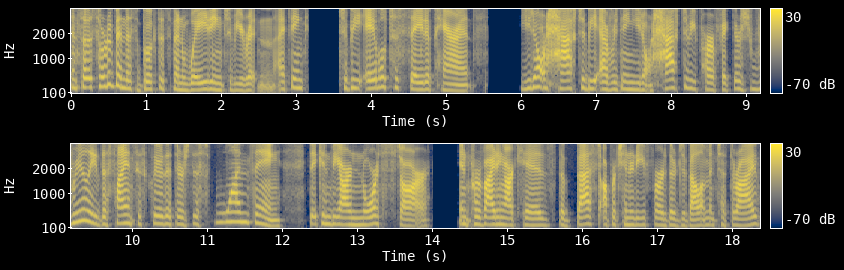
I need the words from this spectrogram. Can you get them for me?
And so it's sort of been this book that's been waiting to be written. I think to be able to say to parents, you don't have to be everything, you don't have to be perfect. There's really, the science is clear that there's this one thing that can be our North Star in providing our kids the best opportunity for their development to thrive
